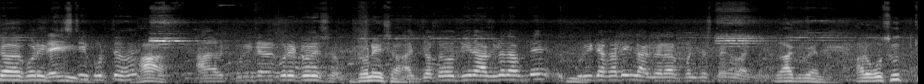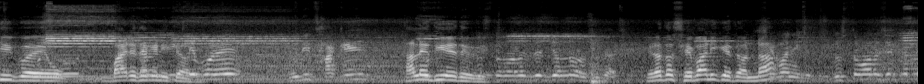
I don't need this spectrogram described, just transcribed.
টাকা করে রেজিস্ট্রি করতে হয়? হ্যাঁ। আর কুড়ি টাকা করে ডোনেশন ডোনেশন আর যত দিন আসবেন আপনি কুড়ি টাকাটাই লাগবে আর পঞ্চাশ টাকা লাগবে। লাগবে না। আর ওষুধ কি বাইরে থেকে নিতে হবে? পরে যদি থাকে তাহলে দিয়ে দেবে। দুস্থ মানুষদের জন্য ওষুধ আছে। এটা তো সেবা নিকেতন না? সেবা নিকেতন দুস্থ মানুষের জন্য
